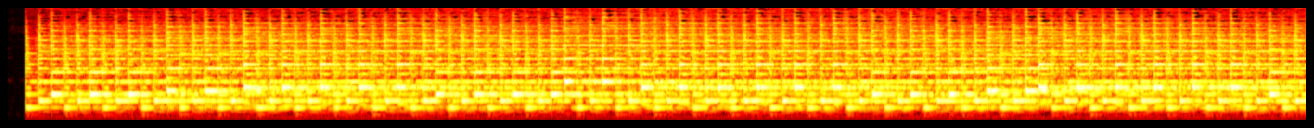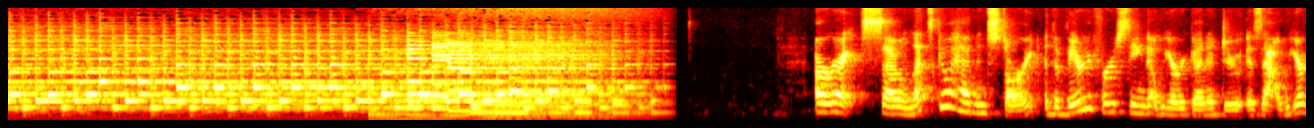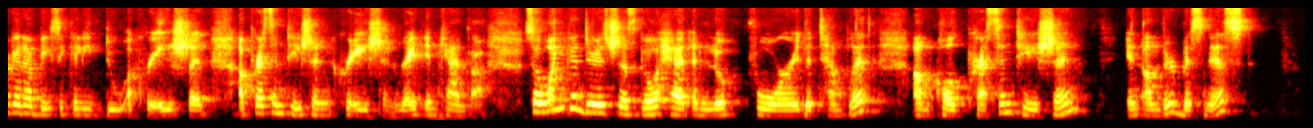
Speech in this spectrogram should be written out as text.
Let's go ahead and start. The very first thing that we are going to do is that we are going to basically do a creation, a presentation creation, right, in Canva. So what you can do is just go ahead and look for the template um, called presentation in under business,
